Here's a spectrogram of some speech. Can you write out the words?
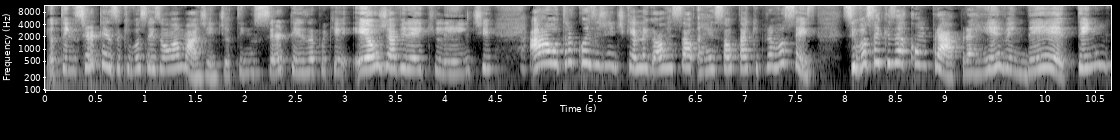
Eu tenho certeza que vocês vão amar, gente. Eu tenho certeza, porque eu já virei cliente. Ah, outra coisa, gente, que é legal ressaltar aqui pra vocês. Se você quiser comprar pra revender, tem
